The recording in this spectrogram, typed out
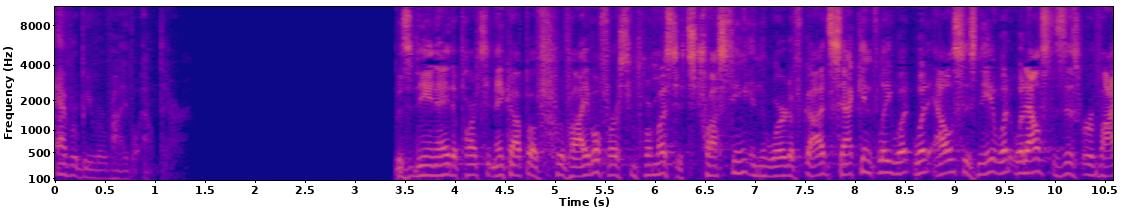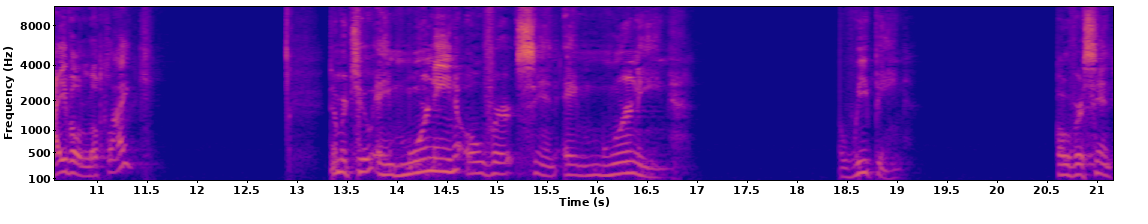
ever be revival out there. The DNA, the parts that make up of revival? First and foremost, it's trusting in the Word of God. Secondly, what, what else is needed? What, what else does this revival look like? Number two, a mourning over sin, a mourning, a weeping over sin.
